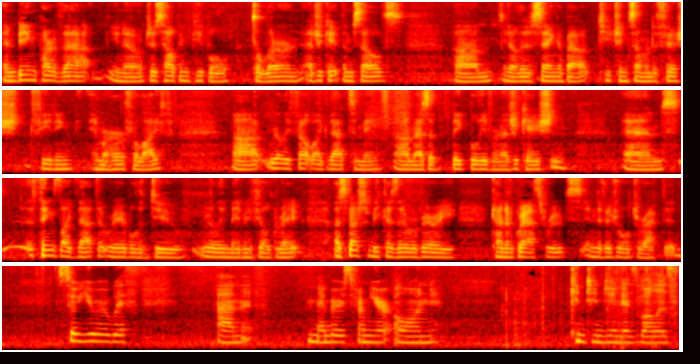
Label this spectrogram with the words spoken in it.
And being part of that, you know, just helping people to learn, educate themselves. Um, you know, they're saying about teaching someone to fish, feeding him or her for life. Uh, really felt like that to me um, as a big believer in education. And things like that that we are able to do really made me feel great, especially because they were very kind of grassroots, individual directed. So you were with um, members from your own contingent as well as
